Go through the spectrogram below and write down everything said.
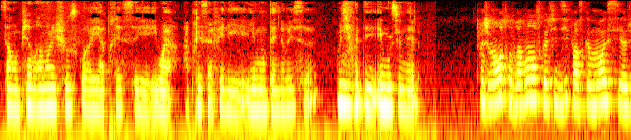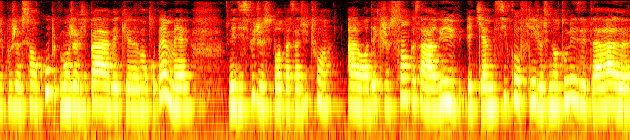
ça empire vraiment les choses, quoi. Et après, c'est voilà, après ça fait les, les montagnes russes au niveau des émotionnels. Je me retrouve vraiment dans ce que tu dis parce que moi aussi, du coup, je suis en couple. Bon, je vis pas avec mon copain, mais les disputes, je supporte pas ça du tout. Hein. Alors, dès que je sens que ça arrive et qu'il y a un petit conflit, je suis dans tous mes états. Euh,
